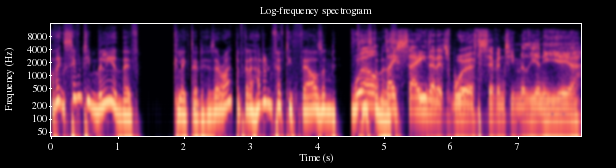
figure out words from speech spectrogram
I think 70 million they've collected. Is that right? They've got 150,000 Well, customers. they say that it's worth seventy million a year,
